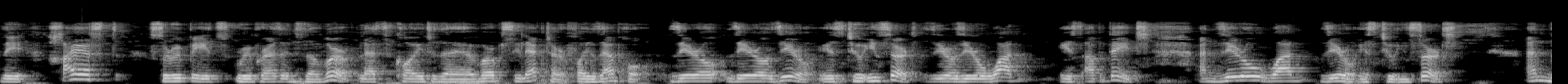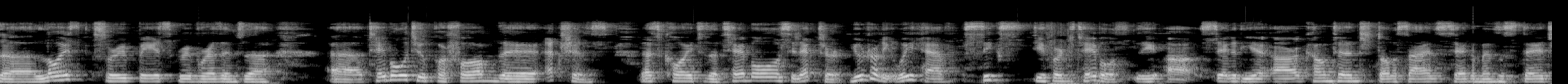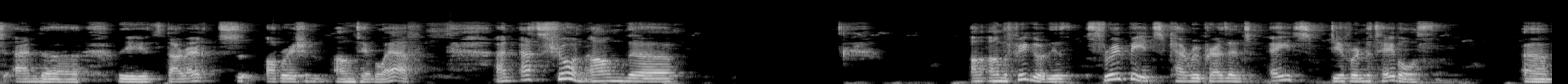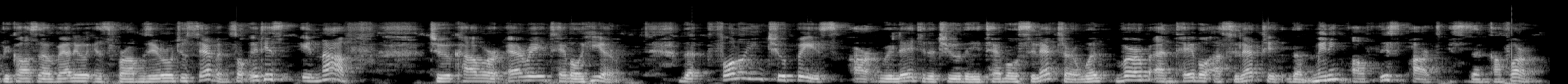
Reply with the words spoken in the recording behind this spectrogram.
The highest three bits represent the verb. Let's call it the verb selector. For example, 000 is to insert, 001 is update, and 010 is to insert. And the lowest three bits represent the uh, table to perform the actions. Let's call it the table selector. Usually we have six different tables. They are segdir, content, dot size, segment stage, and uh, the direct operation on table F. And as shown on the on, the figure, these three bits can represent eight different tables uh, because the value is from 0 to 7. So it is enough to cover every table here. The following two bits are related to the table selector. When verb and table are selected, the meaning of this part is then confirmed.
